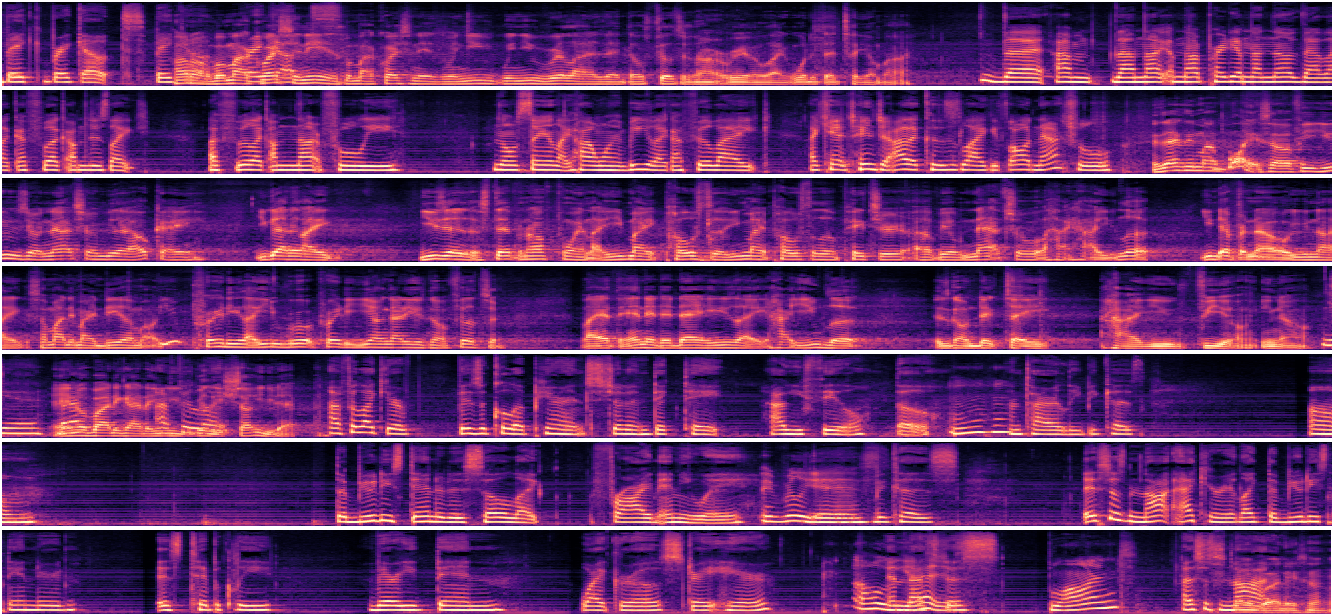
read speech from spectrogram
bake breakouts. Bake Hold out, on, but my breakouts. question is, but my question is, when you when you realize that those filters aren't real, like, what does that tell your mind? that I'm that I'm not I'm not pretty. I'm not none of that. Like I feel like I'm just like I feel like I'm not fully. You know what I'm saying? Like how I want to be. Like I feel like I can't change it either because it's like it's all natural. Exactly my point. So if you use your natural and be like, okay, you gotta like use it as a stepping off point. Like you might post a you might post a little picture of your natural how, how you look. You never know. You know, like somebody might DM, oh, you pretty, like you real pretty. You don't gotta use no filter. Like at the end of the day, you like how you look is gonna dictate how you feel. You know. Yeah. But Ain't I- nobody gotta I you really like- show you that. I feel like your physical appearance shouldn't dictate how you feel, though, entirely because, um, the beauty standard is so like fried anyway. It really is. because it's just not accurate. Like the beauty standard is typically very thin, white girls, straight hair, Oh and yes, that's just blonde. that's just Snow not bunnies, huh?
